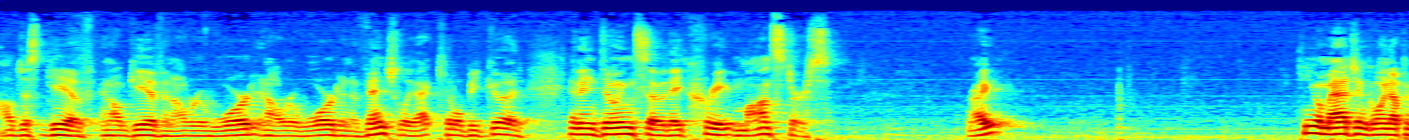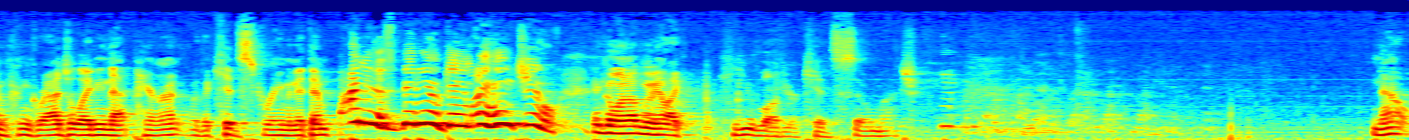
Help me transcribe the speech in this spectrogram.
I'll just give and I'll give and I'll reward and I'll reward, and eventually that kid will be good. And in doing so, they create monsters, right? Can you imagine going up and congratulating that parent with a kid screaming at them, Buy me this video game, I hate you! And going up and being like, You love your kids so much. no.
